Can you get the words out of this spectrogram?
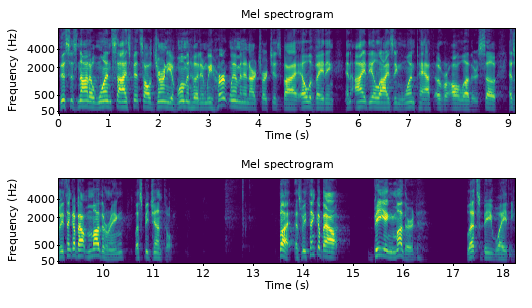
this is not a one size fits all journey of womanhood, and we hurt women in our churches by elevating and idealizing one path over all others. So, as we think about mothering, let's be gentle. But as we think about being mothered, let's be weighty.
